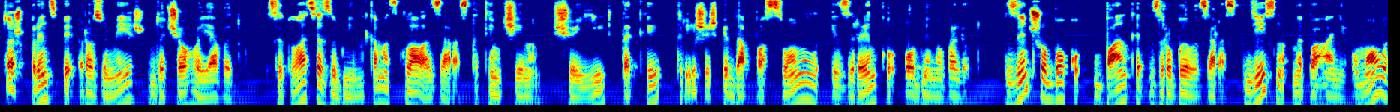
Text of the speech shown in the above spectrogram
Тож, в принципі, розумієш, до чого я веду. Ситуація з обмінниками склалась зараз таким чином, що їх таки трішечки да посунули із ринку обміну валют. З іншого боку, банки зробили зараз дійсно непогані умови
